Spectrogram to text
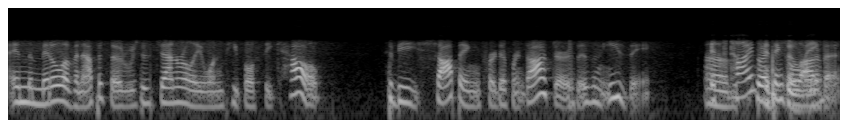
in the middle of an episode, which is generally when people seek help. To be shopping for different doctors isn't easy. Um, It's time so I think a lot of it.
